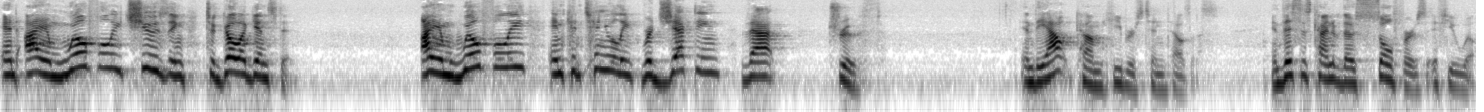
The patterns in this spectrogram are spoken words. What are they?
and I am willfully choosing to go against it. I am willfully and continually rejecting that truth. And the outcome, Hebrews 10 tells us, and this is kind of those sulfurs, if you will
